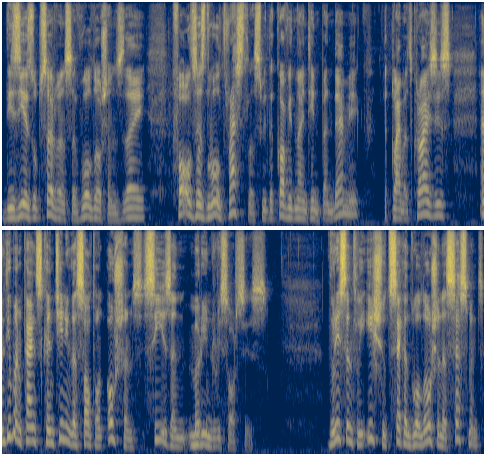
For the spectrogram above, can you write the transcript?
This year's observance of World Oceans Day falls as the world restless with the COVID-19 pandemic, a climate crisis, and humankind's continuing assault on oceans, seas and marine resources. The recently issued Second World Ocean Assessment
